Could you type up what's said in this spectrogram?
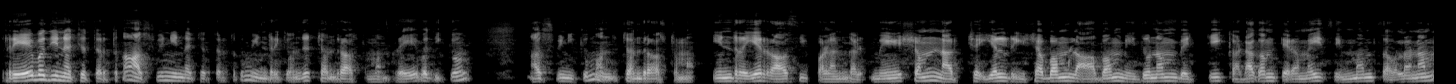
ரேவதி நட்சத்திரத்துக்கும் அஸ்வினி நட்சத்திரத்துக்கும் இன்றைக்கு வந்து சந்திராஷ்டமம். ரேவதிக்கும் அஸ்வினிக்கும் வந்து சந்திராஷ்டமம். இன்றைய ராசி பலன்கள். மேஷம் நற்செயல் ரிஷபம் லாபம் மிதுனம் வெற்றி கடகம் திறமை சிம்மம் சவலனம்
